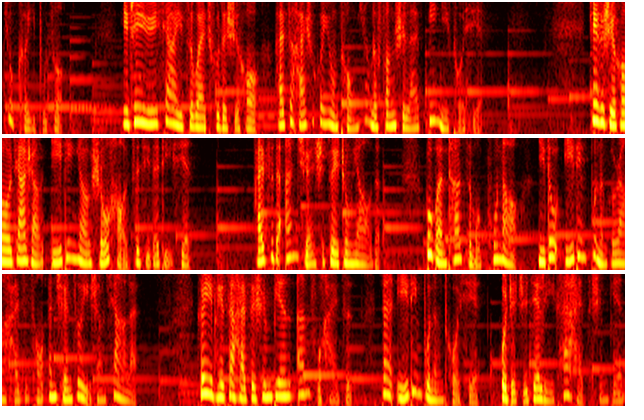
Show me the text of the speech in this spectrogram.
就可以不坐，以至于下一次外出的时候，孩子还是会用同样的方式来逼你妥协。这个时候，家长一定要守好自己的底线。孩子的安全是最重要的，不管他怎么哭闹，你都一定不能够让孩子从安全座椅上下来。可以陪在孩子身边安抚孩子，但一定不能妥协或者直接离开孩子身边。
